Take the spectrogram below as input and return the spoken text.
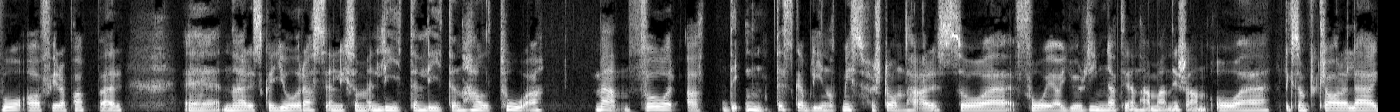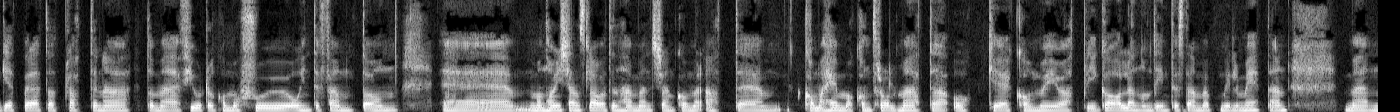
två A4-papper eh, när det ska göras en, liksom, en liten, liten halvtoa men för att det inte ska bli något missförstånd här så eh, får jag ju ringa till den här människan och eh, liksom förklara läget, berätta att plattorna de är 14,7 och inte 15. Eh, man har en känsla av att den här människan kommer att komma hem och kontrollmäta och kommer ju att bli galen om det inte stämmer på millimetern. Men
